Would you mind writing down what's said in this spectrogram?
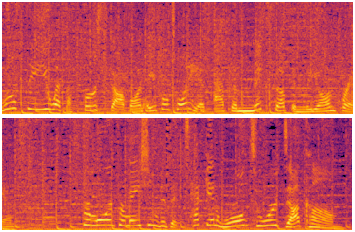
We'll see you at the first stop on April 20th at the Mix Up in Lyon, France. For more information, visit TekkenWorldTour.com.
